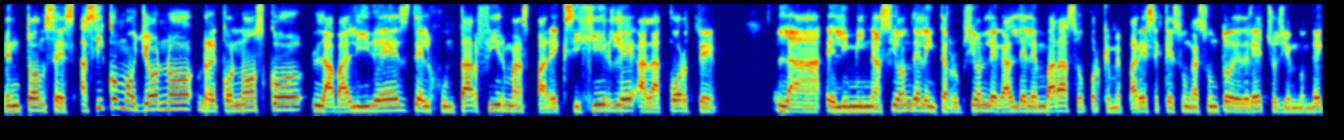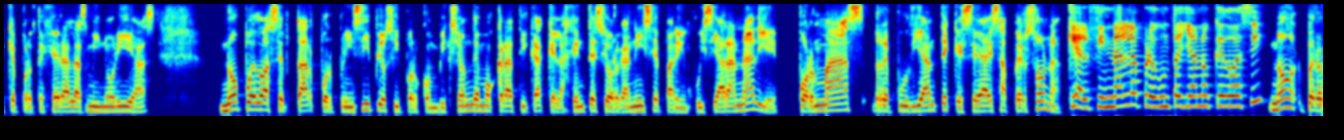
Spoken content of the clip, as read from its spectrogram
Entonces, así como yo no reconozco la validez del juntar firmas para exigirle a la Corte la eliminación de la interrupción legal del embarazo, porque me parece que es un asunto de derechos y en donde hay que proteger a las minorías, no puedo aceptar por principios y por convicción democrática que la gente se organice para enjuiciar a nadie, por más repudiante que sea esa persona. Que al final la pregunta ya no quedó así. No, pero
